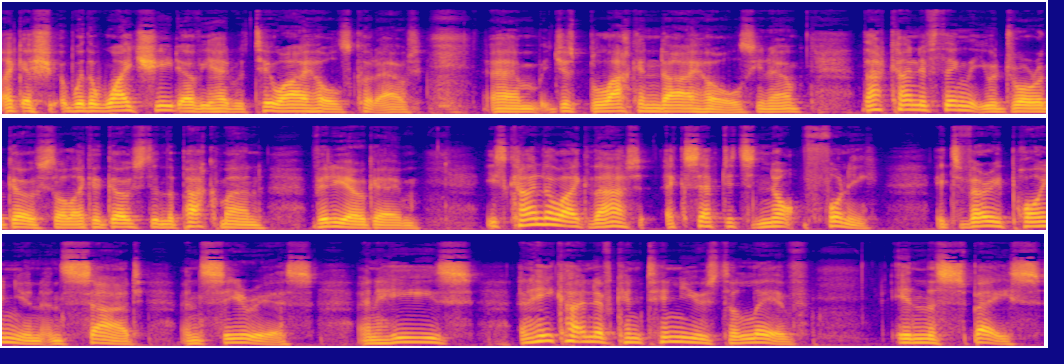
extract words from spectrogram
like a sh- with a white sheet over your head with two eye holes cut out um, just blackened eye holes you know? That kind of thing that you would draw a ghost or like a ghost in the pac-man video game. He's kind of like that except it's not funny. It's very poignant and sad and serious and he's and he kind of continues to live in the space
